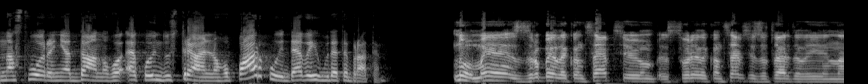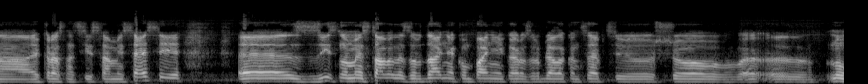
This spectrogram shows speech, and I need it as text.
на створення даного екоіндустріального парку, і де ви їх будете брати? Ну, ми зробили концепцію, створили концепцію, затвердили її на якраз на цій самій сесії. Е, звісно, ми ставили завдання компанії, яка розробляла концепцію, що е, е, ну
